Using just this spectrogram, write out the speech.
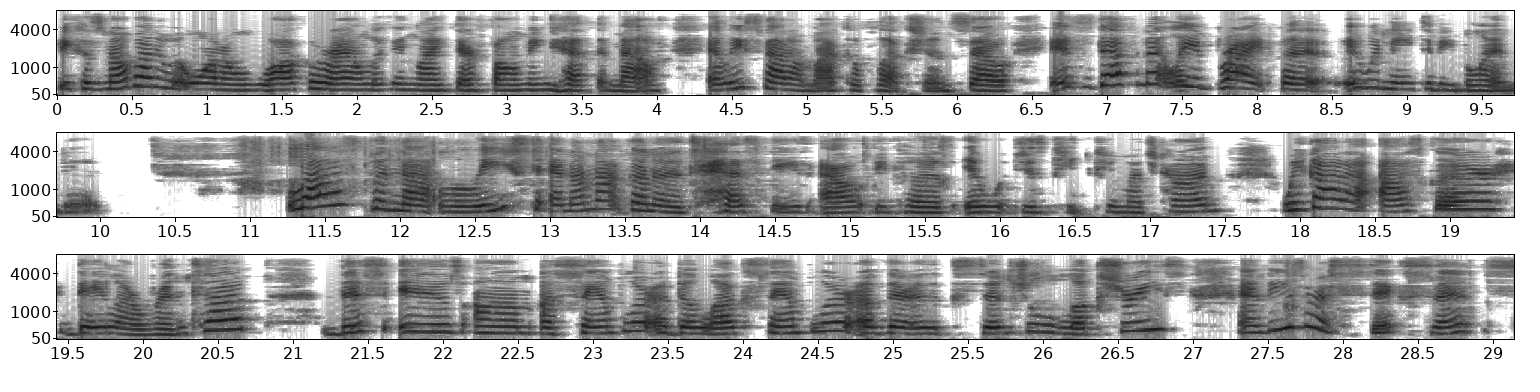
because nobody would want to walk around looking like they're foaming at the mouth, at least not on my complexion. So it's definitely bright, but it would need to be blended. Last but not least, and I'm not going to test these out because it would just take too much time. We got an Oscar de la Renta. This is um, a sampler, a deluxe sampler of their essential luxuries. And these are six scents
